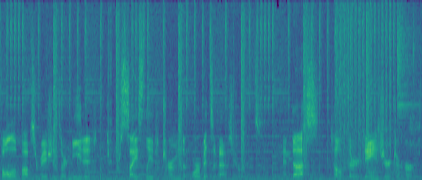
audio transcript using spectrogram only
Follow-up observations are needed to precisely determine the orbits of asteroids, and thus tell if they're a danger to Earth.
